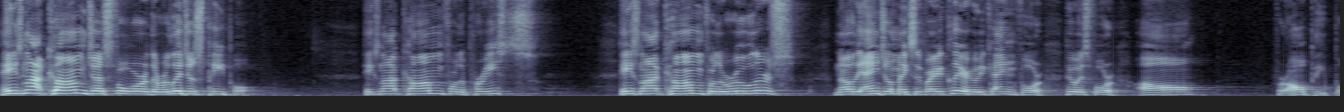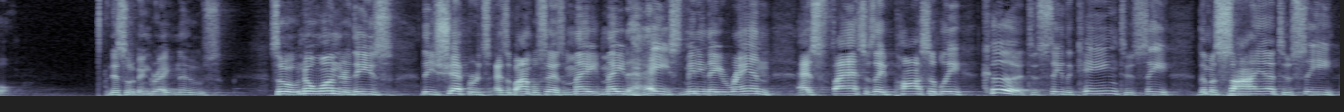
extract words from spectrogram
He's not come just for the religious people. He's not come for the priests. He's not come for the rulers. No, the angel makes it very clear who he came for, who is for all, for all people. This would have been great news. So no wonder these, these shepherds, as the Bible says, made, made haste, meaning they ran as fast as they possibly could to see the king, to see the Messiah, to see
